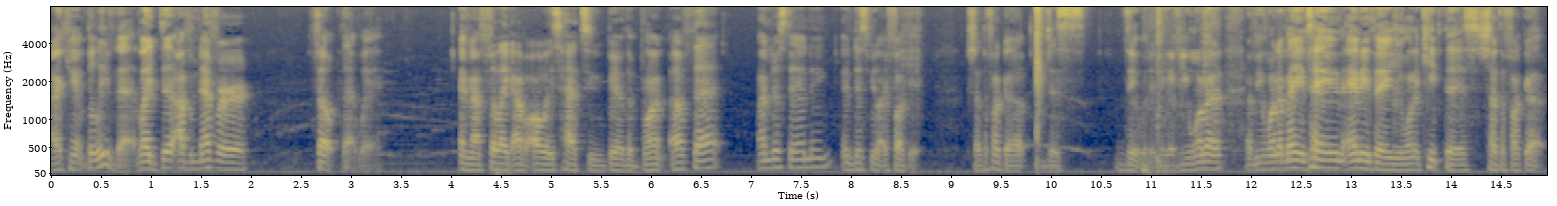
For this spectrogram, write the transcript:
I can't believe that. Like I've never felt that way, and I feel like I've always had to bear the brunt of that understanding and just be like, fuck it, shut the fuck up, just deal with it. If you wanna, if you wanna maintain anything, you wanna keep this, shut the fuck up.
